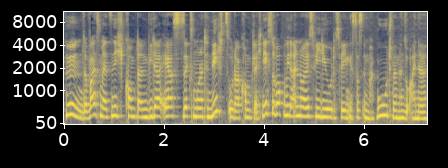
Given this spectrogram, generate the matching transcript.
hm, da weiß man jetzt nicht, kommt dann wieder erst sechs Monate nichts oder kommt gleich nächste Woche wieder ein neues Video. Deswegen ist das immer gut, wenn man so eine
